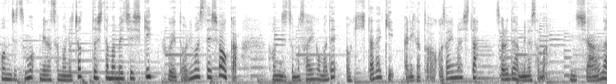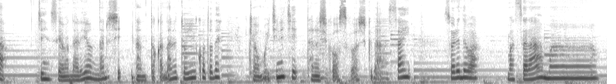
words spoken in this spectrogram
本日も皆様のちょっとした豆知識増えておりますでしょうか。本日も最後までお聴きいただきありがとうございました。それでは皆様インシャーラ人生はなるようになるしなんとかなるということで今日も一日楽しくお過ごしください。それではマッサラーマー。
